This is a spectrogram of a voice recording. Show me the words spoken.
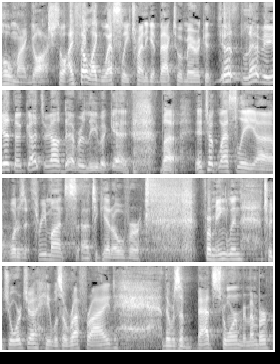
Oh my gosh. So I felt like Wesley trying to get back to America. Just let me in the country. I'll never leave again. But it took Wesley, uh, what was it, three months uh, to get over from England to Georgia. It was a rough ride. There was a bad storm, remember?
